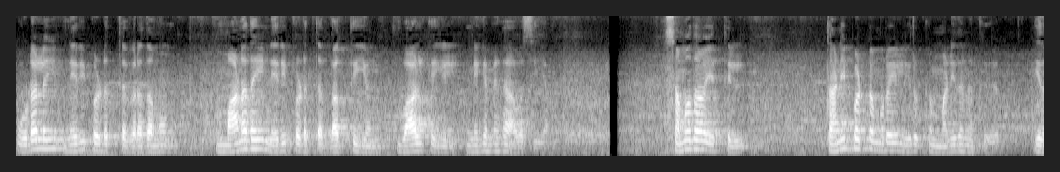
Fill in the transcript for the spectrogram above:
உடலை நெறிப்படுத்த விரதமும் மனதை நெறிப்படுத்த பக்தியும் வாழ்க்கையில் மிக மிக அவசியம். சமுதாயத்தில் தனிப்பட்ட முறையில் இருக்கும் மனிதனுக்கு இது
